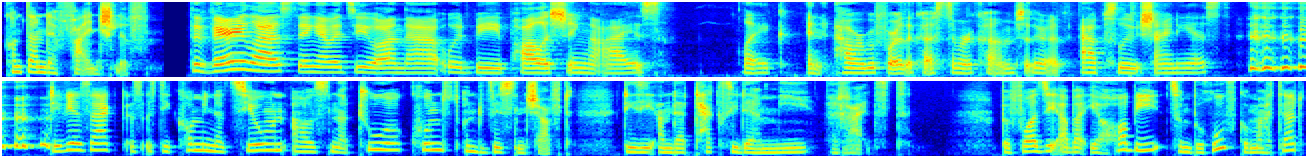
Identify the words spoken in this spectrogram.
kommt dann der Feinschliff. The very last thing I would do on that would be polishing the eyes like an hour before the customer comes, so they're at absolute shiniest. Divya sagt, es ist die Kombination aus Natur, Kunst und Wissenschaft, die sie an der Taxidermie reizt. Bevor sie aber ihr Hobby zum Beruf gemacht hat,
